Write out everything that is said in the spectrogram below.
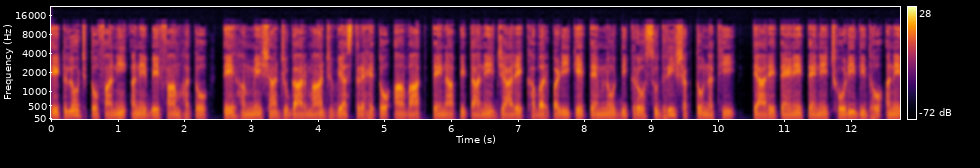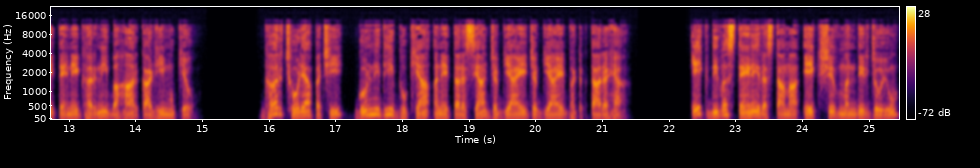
તેટલો જ તોફાની અને બેફામ હતો. તે હંમેશા જુગારમાં જ વ્યસ્ત રહેતો. આ વાત તેના પિતાને જ્યારે ખબર પડી કે તેમનો દીકરો સુધરી શકતો નથી, ત્યારે તેણે તેને છોડી દીધો અને તેને ઘરની બહાર કાઢી મૂક્યો. ઘર છોડ્યા પછી ગુણનિધિ ભૂખ્યા અને તરસ્યા જગ્યાએ જગ્યાએ ભટકતા રહ્યા. એક દિવસ તેણે રસ્તામાં એક શિવ મંદિર જોયું,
